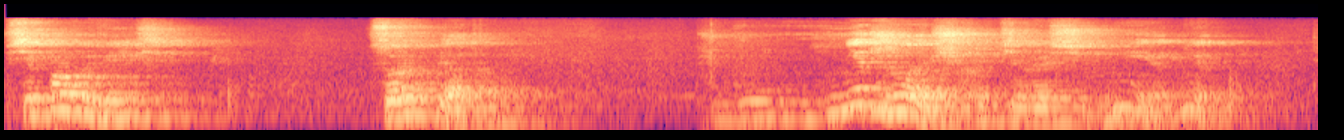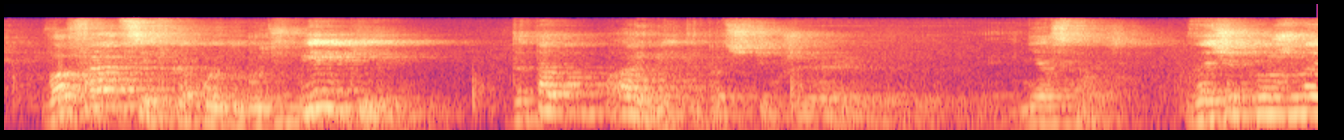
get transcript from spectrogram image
все повывелись. В 45-м. Нет желающих идти в Россию? Нет, нет. Во Франции в какой-нибудь, в Бельгии, да там армии-то почти уже не осталось. Значит, нужны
